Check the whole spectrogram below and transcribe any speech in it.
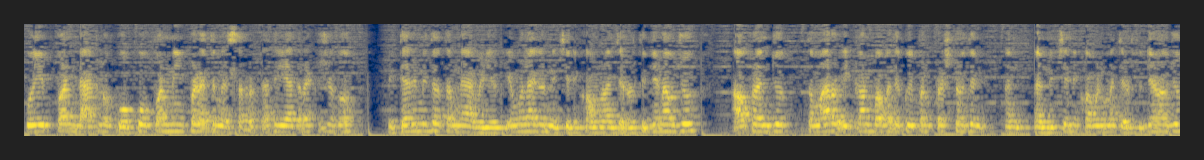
કોઈ પણ દાખલો કોકો પણ નહીં પડે. તમે સરળતાથી યાદ રાખી શકો. વિદ્યાર્થી મિત્રો, તમને આ વીડિયો કેવો લાગ્યો નીચેની કોમેન્ટમાં જરૂરથી જણાવજો. આ ઉપરાંત જો તમારો એકાઉન્ટ બાબતે કોઈ પણ પ્રશ્ન હોય તો નીચેની કોમેન્ટમાં જરૂરથી જણાવજો.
